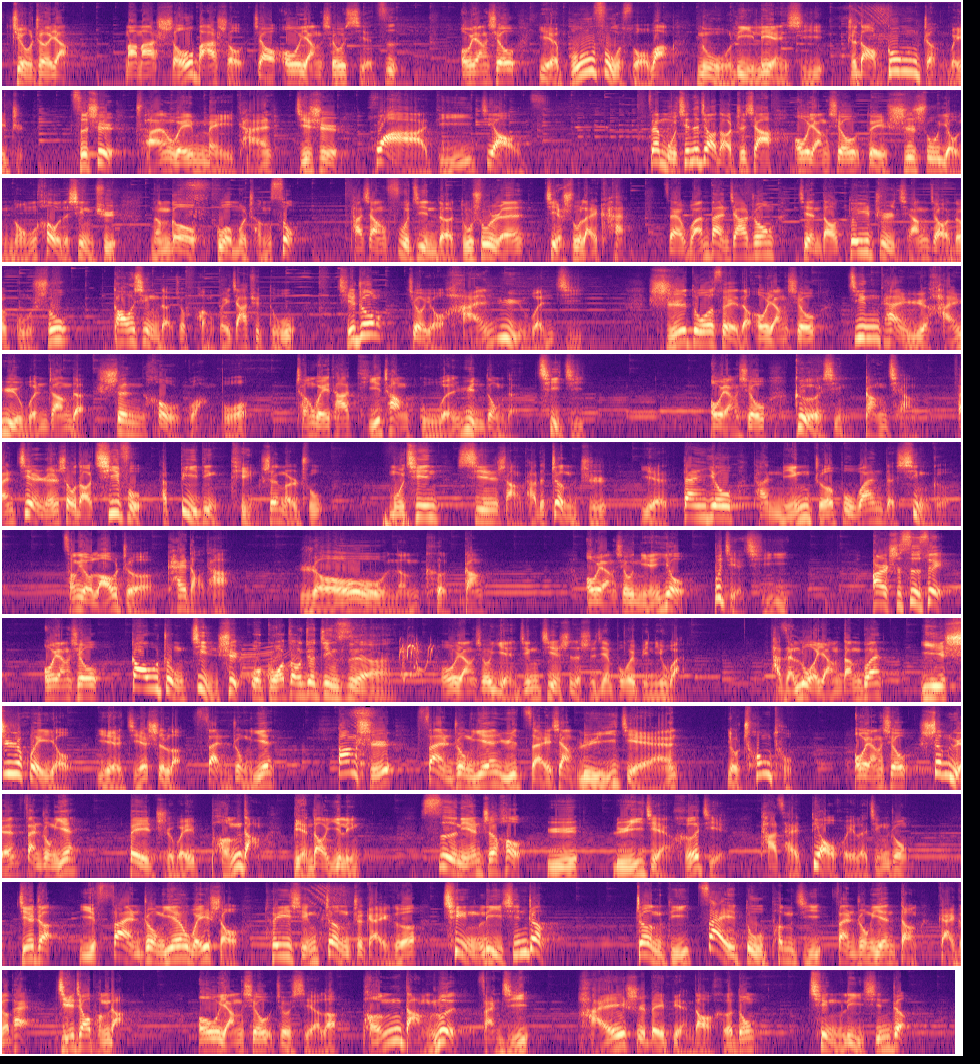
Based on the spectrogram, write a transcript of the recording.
就这样，妈妈手把手教欧阳修写字，欧阳修也不负所望，努力练习，直到工整为止。此事传为美谈，即是画荻教子。在母亲的教导之下，欧阳修对诗书有浓厚的兴趣，能够过目成诵。他向附近的读书人借书来看，在玩伴家中见到堆置墙角的古书。高兴的就捧回家去读，其中就有韩愈文集。十多岁的欧阳修惊叹于韩愈文章的深厚广博，成为他提倡古文运动的契机。欧阳修个性刚强，凡见人受到欺负，他必定挺身而出。母亲欣赏他的正直，也担忧他宁折不弯的性格。曾有老者开导他：“柔能克刚。”欧阳修年幼，不解其意。二十四岁，欧阳修高中进士。我国中就进士了。欧阳修眼睛近视的时间不会比你晚。他在洛阳当官，以诗会友，也结识了范仲淹。当时范仲淹与宰相吕夷简有冲突，欧阳修声援范仲淹。被指为朋党，贬到夷陵。四年之后，与吕夷简和解，他才调回了京中。接着以范仲淹为首，推行政治改革，庆历新政。政敌再度抨击范仲淹等改革派结交朋党，欧阳修就写了《朋党论》反击，还是被贬到河东。庆历新政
